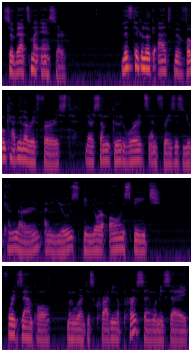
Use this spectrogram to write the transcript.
So that's my answer. Let's take a look at the vocabulary first. There are some good words and phrases you can learn and use in your own speech. For example, when we're describing a person, when we say,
